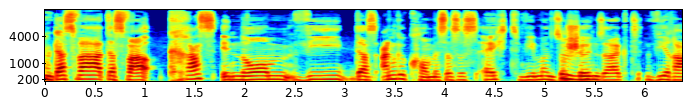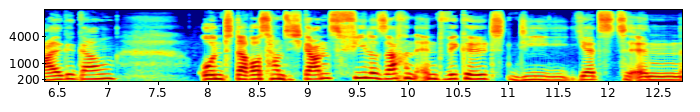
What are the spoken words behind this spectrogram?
Und das war, das war krass enorm, wie das angekommen ist. Das ist echt, wie man so mhm. schön sagt, viral gegangen. Und daraus haben sich ganz viele Sachen entwickelt, die jetzt in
